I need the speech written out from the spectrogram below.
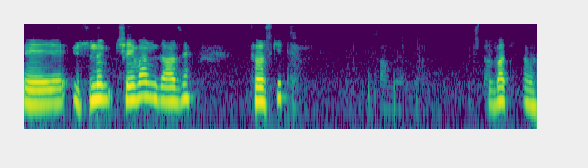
Ee, üstünde şey var mı Gazi? First kit. Sanmıyorum ya. 3 tane. Bir baksana.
